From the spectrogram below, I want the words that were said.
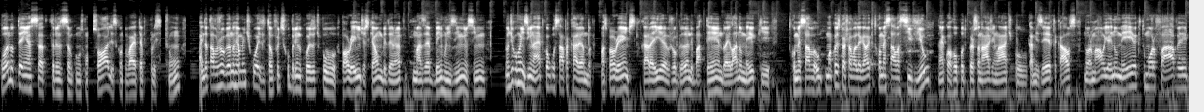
Quando tem essa transição com os consoles, quando vai até pro PlayStation 1, ainda tava jogando realmente coisa. Então fui descobrindo coisa tipo Power Rangers, que é um beat'em up, mas é bem ruinzinho, assim. Não digo ruimzinho, na época eu gostava pra caramba. Mas Power Rangers, que o cara ia jogando e batendo, aí lá no meio que Tu começava. Uma coisa que eu achava legal é que tu começava civil, né? Com a roupa do personagem lá, tipo, camiseta, calça, normal, e aí no meio é que tu morfava e,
